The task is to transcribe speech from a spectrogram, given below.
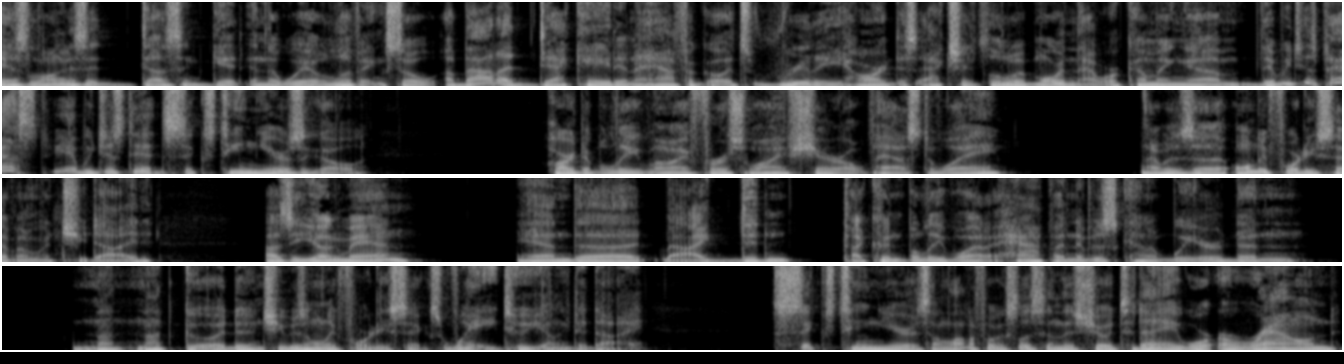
as long as it doesn't get in the way of living. So, about a decade and a half ago, it's really hard to actually, it's a little bit more than that. We're coming, um, did we just pass? Yeah, we just did 16 years ago. Hard to believe when my first wife, Cheryl, passed away. I was uh, only 47 when she died. I was a young man and uh, I didn't I couldn't believe why it happened. It was kind of weird and not not good. And she was only 46, way too young to die. 16 years. And a lot of folks listening to this show today were around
